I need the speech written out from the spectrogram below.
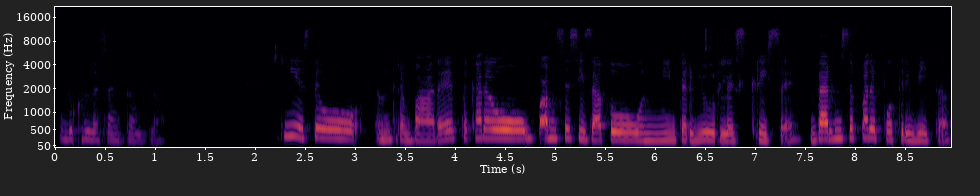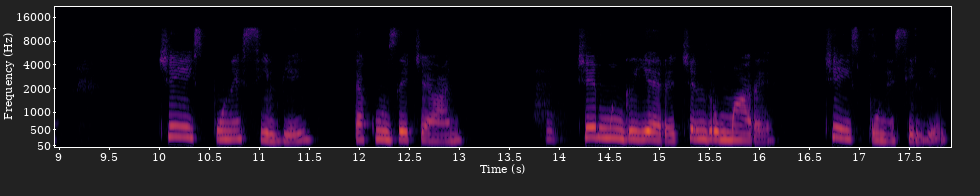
lucrurile se întâmplă. Știi, este o întrebare pe care o am sesizat-o în interviurile scrise, dar mi se pare potrivită. Ce îi spune Silviei de acum 10 ani? Ce mângâiere, ce îndrumare, ce îi spune Silviei?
